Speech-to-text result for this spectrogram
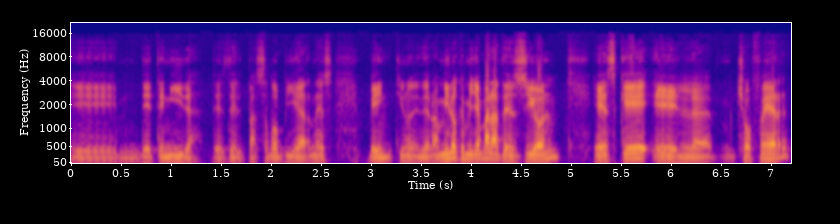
eh, detenida desde el pasado viernes 21 de enero. A mí lo que me llama la atención es que el eh, chofer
